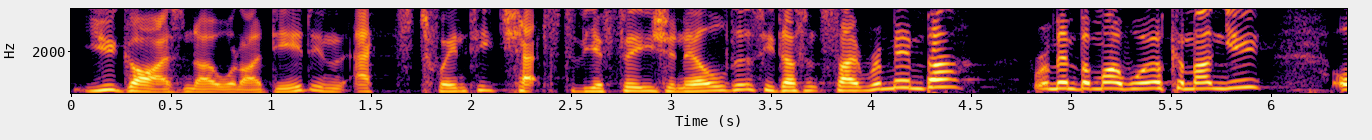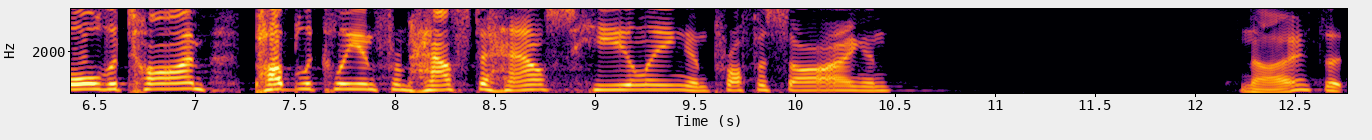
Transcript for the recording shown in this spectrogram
You guys know what I did in Acts 20, chats to the Ephesian elders. He doesn't say, Remember? Remember my work among you? All the time, publicly and from house to house, healing and prophesying and. No, that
